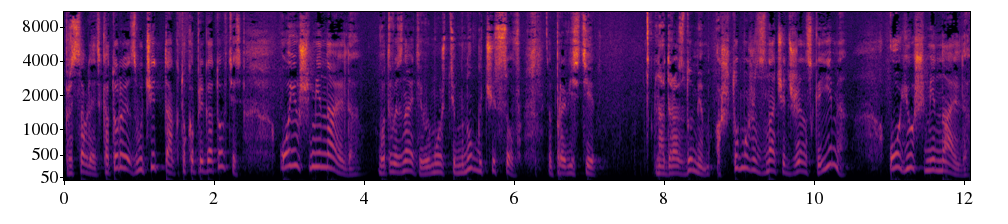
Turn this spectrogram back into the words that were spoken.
представляете, которое звучит так, только приготовьтесь, Оюш Минальда. Вот вы знаете, вы можете много часов провести над раздумием, а что может значить женское имя Оюшминальда?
